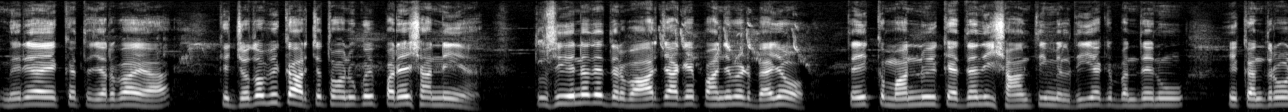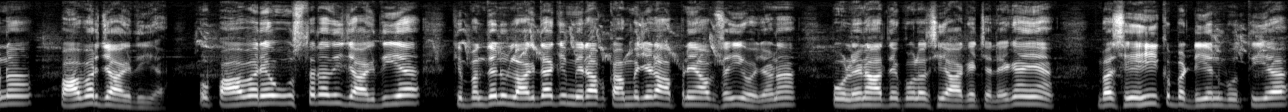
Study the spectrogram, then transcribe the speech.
ਮੇਰਾ ਇੱਕ ਤਜਰਬਾ ਆ ਕਿ ਜਦੋਂ ਵੀ ਘਰ 'ਚ ਤੁਹਾਨੂੰ ਕੋਈ ਪਰੇਸ਼ਾਨੀ ਹੈ ਤੁਸੀਂ ਇਹਨਾਂ ਦੇ ਦਰਬਾਰ 'ਚ ਆ ਕੇ 5 ਮਿੰਟ ਬਹਿ ਜਾਓ ਤੇ ਇੱਕ ਮਨ ਨੂੰ ਇੱਕ ਇਦਾਂ ਦੀ ਸ਼ਾਂਤੀ ਮਿਲਦੀ ਹੈ ਕਿ ਬੰਦੇ ਨੂੰ ਇੱਕ ਅੰਦਰੋਂ ਨਾ ਪਾਵਰ ਜਾਗਦੀ ਹੈ। ਉਹ ਪਾਵਰ ਹੈ, ਉਸ ਤਰ੍ਹਾਂ ਦੀ ਜਾਗਦੀ ਹੈ ਕਿ ਬੰਦੇ ਨੂੰ ਲੱਗਦਾ ਕਿ ਮੇਰਾ ਕੰਮ ਜਿਹੜਾ ਆਪਣੇ ਆਪ ਸਹੀ ਹੋ ਜਾਣਾ, ਭੋਲੇਨਾਥ ਦੇ ਕੋਲ ਅਸੀਂ ਆ ਕੇ ਚਲੇ ਗਏ ਆ ਬਸ ਇਹੀ ਇੱਕ ਵੱਡੀ ਅਨੁਭੂਤੀ ਆ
